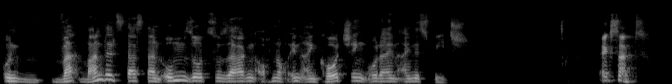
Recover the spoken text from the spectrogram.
und wa- wandelst das dann um sozusagen auch noch in ein Coaching oder in eine Speech. Exakt.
